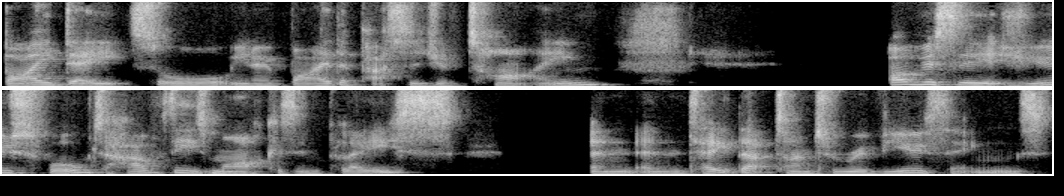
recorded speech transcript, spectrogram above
by dates or you know by the passage of time. Obviously it's useful to have these markers in place and and take that time to review things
